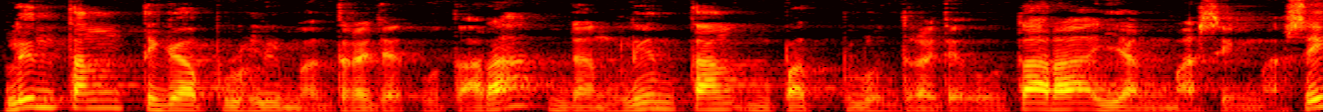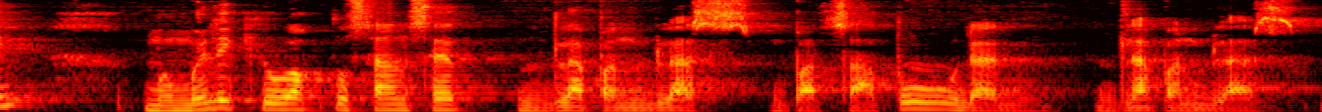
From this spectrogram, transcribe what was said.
lintang 35 derajat utara dan lintang 40 derajat utara yang masing-masing memiliki waktu sunset 1841 dan 1849.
